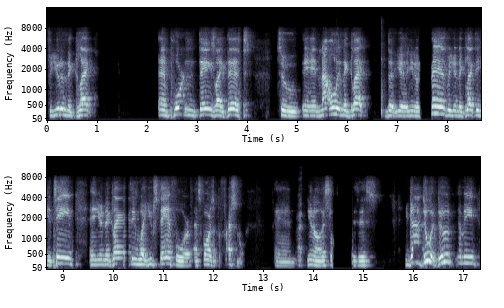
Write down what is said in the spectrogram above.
for you to neglect important things like this to and not only neglect the you know fans, but you're neglecting your team and you're neglecting what you stand for as far as a professional. And Right. you know, it's it's, it's you got to do it, dude. I mean,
